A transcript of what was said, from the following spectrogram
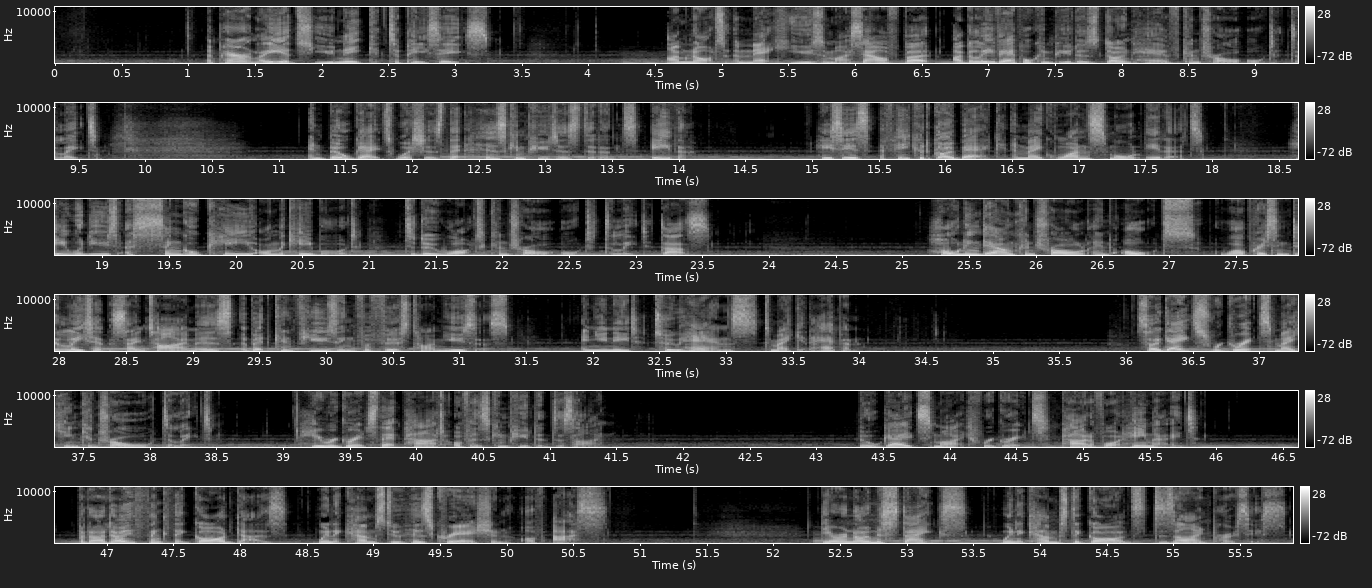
Apparently, it's unique to PCs. I'm not a Mac user myself, but I believe Apple computers don't have Control Alt Delete. And Bill Gates wishes that his computers didn't either. He says if he could go back and make one small edit, he would use a single key on the keyboard to do what Control Alt Delete does. Holding down Control and Alt while pressing Delete at the same time is a bit confusing for first time users, and you need two hands to make it happen. So Gates regrets making Control Delete. He regrets that part of his computer design. Bill Gates might regret part of what he made, but I don't think that God does when it comes to his creation of us. There are no mistakes when it comes to God's design process.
